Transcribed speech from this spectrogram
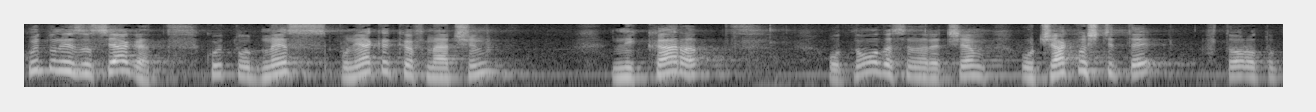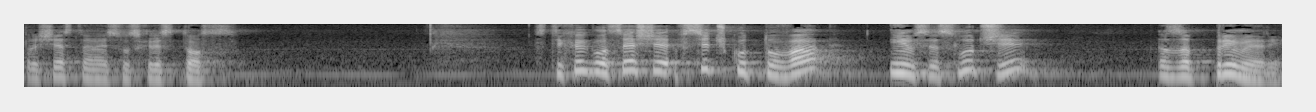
които ни засягат, които днес по някакъв начин ни карат отново да се наречем очакващите второто пришествие на Исус Христос. Стиха гласеше всичко това им се случи за примери.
